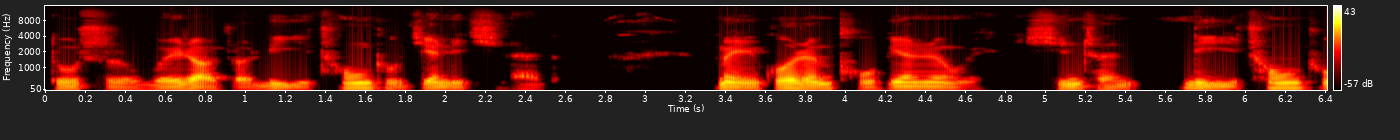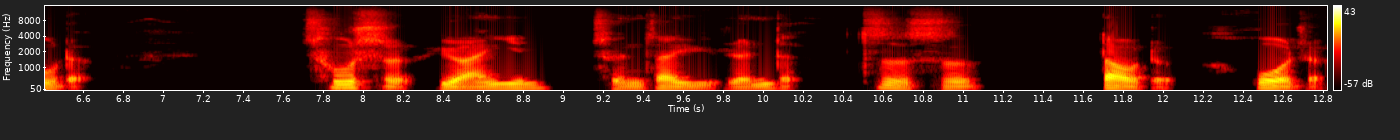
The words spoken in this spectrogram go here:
都是围绕着利益冲突建立起来的。美国人普遍认为，形成利益冲突的初始原因存在于人的自私、道德或者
